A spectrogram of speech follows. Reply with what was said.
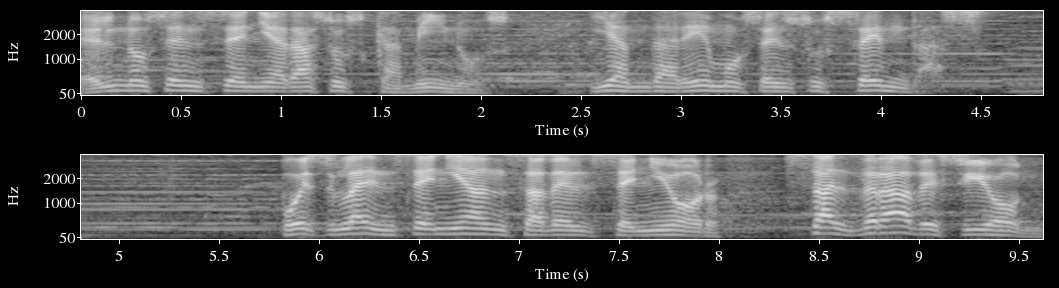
Él nos enseñará sus caminos y andaremos en sus sendas. Pues la enseñanza del Señor saldrá de Sión,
